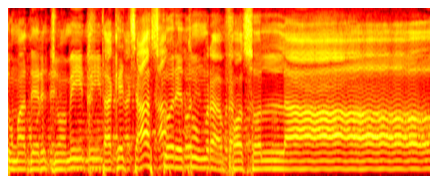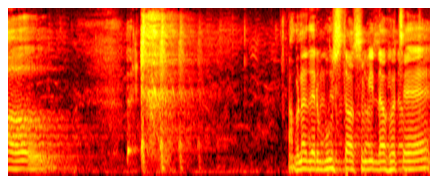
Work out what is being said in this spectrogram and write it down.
তোমাদের জমি, তাকে চাষ করে তোমরা ফসল লাও। আপনাদের বুঝতে অসুবিধা হচ্ছে?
